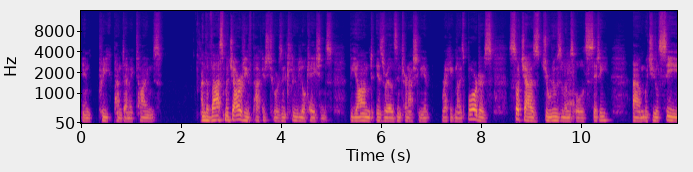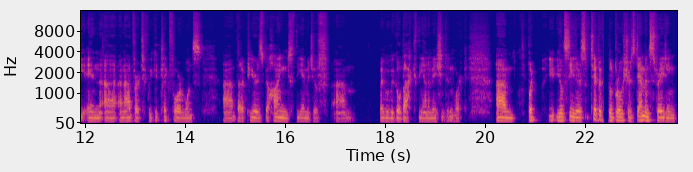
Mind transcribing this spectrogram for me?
in pre pandemic times. And the vast majority of package tours include locations beyond Israel's internationally recognized borders, such as Jerusalem's Old City, um, which you'll see in uh, an advert, if we could click forward once, uh, that appears behind the image of, um, maybe we go back, the animation didn't work. Um, but you, will see there's typical brochures demonstrating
